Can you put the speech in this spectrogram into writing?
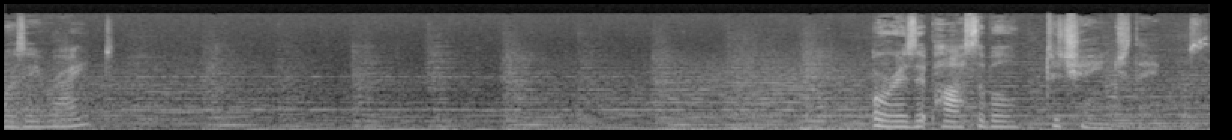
Was he right? Or is it possible to change things?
